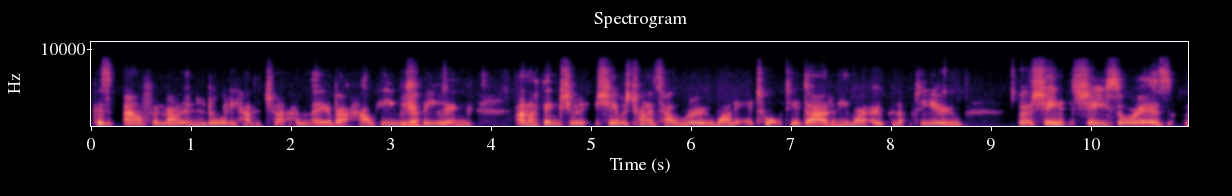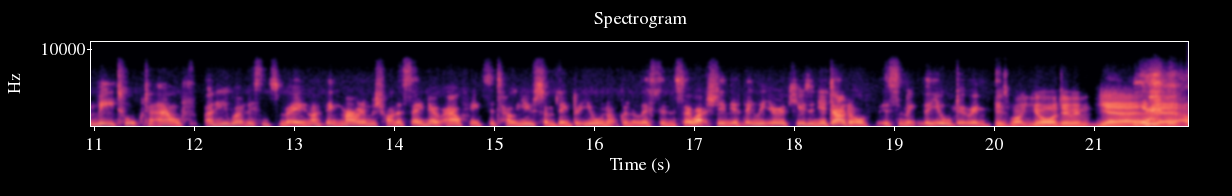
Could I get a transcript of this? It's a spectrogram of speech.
because Alf and Marilyn had already had a chat, hadn't they, about how he was Yeah. feeling. And I think she she was trying to tell Roo, why don't you talk to your dad, and he might open up to you. But she she saw it as me talk to Alf, and he won't listen to me. And I think Marilyn was trying to say, no, Alf needs to tell you something, but you're not going to listen. So actually, the mm. thing that you're accusing your dad of is something that you're doing. Is what you're doing. Yeah, Yeah.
